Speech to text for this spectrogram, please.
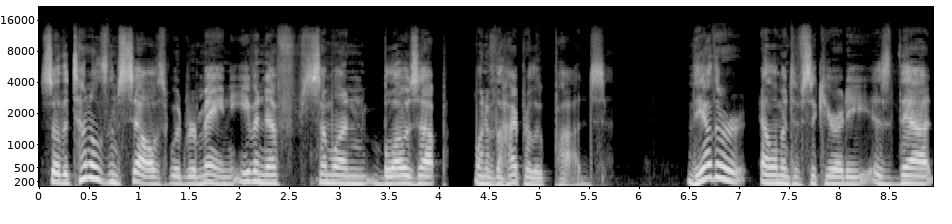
So the tunnels themselves would remain even if someone blows up one of the Hyperloop pods. The other element of security is that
